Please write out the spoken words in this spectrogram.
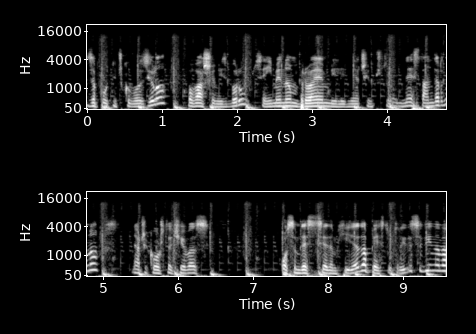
za putničko vozilo po vašem izboru sa imenom, brojem ili nečim što je nestandardno, znači koštat će vas 87.530 dinara,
